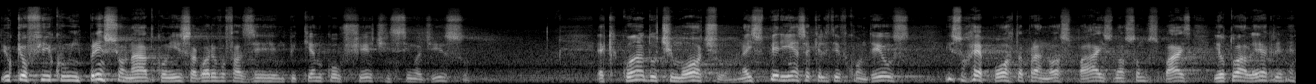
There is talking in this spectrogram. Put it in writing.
E o que eu fico impressionado com isso, agora eu vou fazer um pequeno colchete em cima disso, é que quando Timóteo, na experiência que ele teve com Deus, isso reporta para nós pais, nós somos pais, e eu estou alegre, né?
